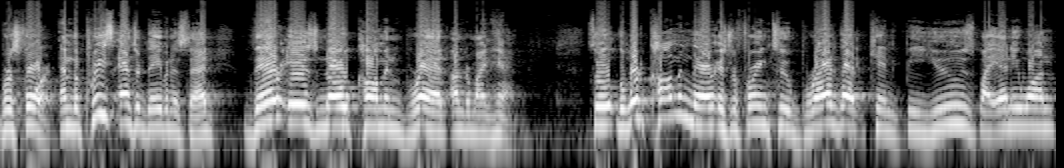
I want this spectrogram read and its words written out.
Verse 4 And the priest answered David and said, There is no common bread under mine hand. So the word common there is referring to bread that can be used by anyone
